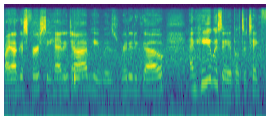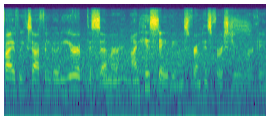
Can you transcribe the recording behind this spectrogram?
by August 1st, he had a job, he was ready to go, and he was able to take five weeks off and go to Europe this summer on his savings from his first year working.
